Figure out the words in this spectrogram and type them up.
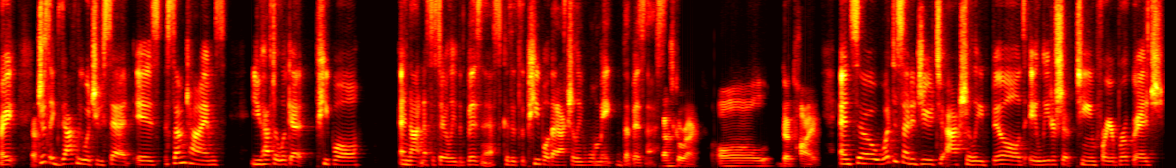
right? Yes. Just exactly what you said is sometimes you have to look at people and not necessarily the business because it's the people that actually will make the business. That's correct. All the time. And so, what decided you to actually build a leadership team for your brokerage?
